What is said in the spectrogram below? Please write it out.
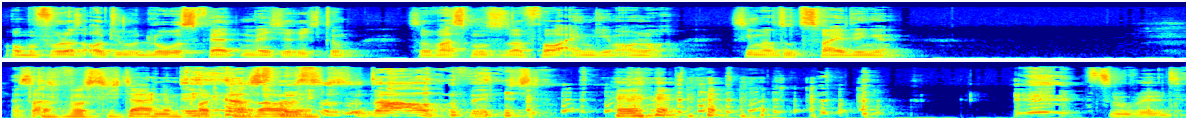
oder bevor das Auto losfährt, in welche Richtung? So was musst du davor eingeben auch noch. Das sind immer so zwei Dinge. Das, das wusste ich da in dem Podcast ja, auch nicht. Das wusstest du da auch nicht. Zu wild.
